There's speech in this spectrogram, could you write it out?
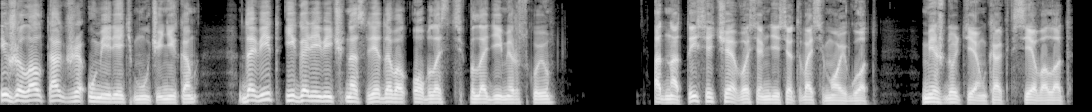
и желал также умереть мучеником. Давид Игоревич наследовал область Владимирскую. 1088 год. Между тем, как Всеволод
